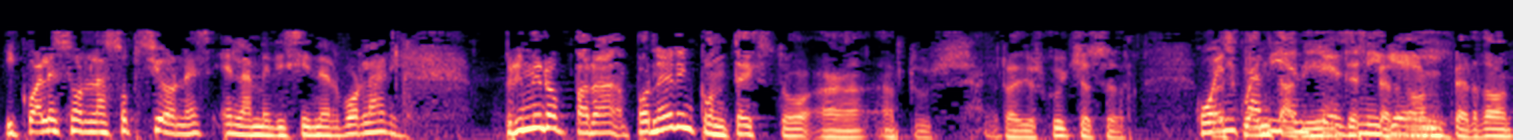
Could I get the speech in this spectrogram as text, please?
y cuáles son las opciones en la medicina herbolaria. Primero, para poner en contexto a, a tus radioescuchas, a- las Cuentavientes, perdón, perdón,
